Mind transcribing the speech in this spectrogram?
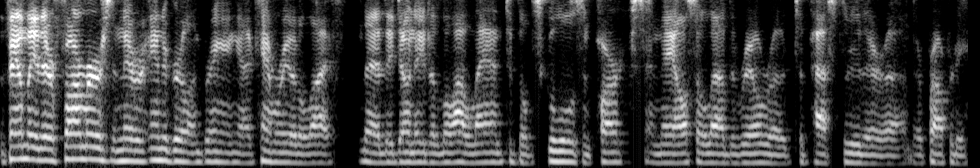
The family, they're farmers and they were integral in bringing uh, Camarillo to life. They, they, donated a lot of land to build schools and parks, and they also allowed the railroad to pass through their, uh, their property,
